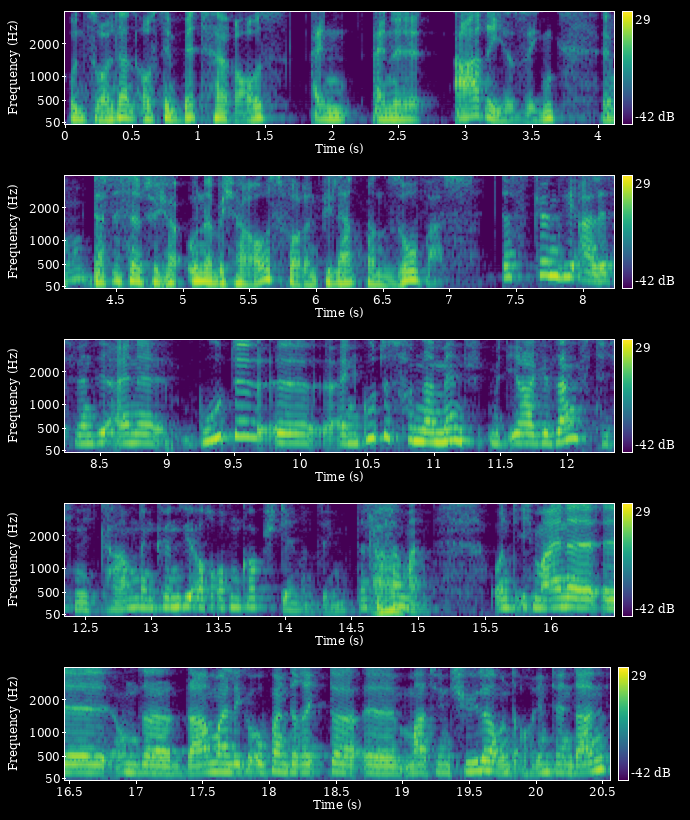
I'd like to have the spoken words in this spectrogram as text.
und soll dann aus dem Bett heraus ein, eine Arie singen. Äh, Mhm. Das ist natürlich unheimlich herausfordernd. Wie lernt man sowas? Das können Sie alles. Wenn Sie eine gute, äh, ein gutes Fundament mit Ihrer Gesangstechnik haben, dann können Sie auch auf dem Kopf stehen und singen. Das Ah. kann man. Und ich meine, äh, unser damaliger Operndirektor äh, Martin Schüler und auch Intendant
